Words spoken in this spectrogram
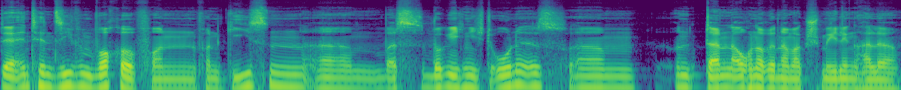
der intensiven Woche von, von Gießen, ähm, was wirklich nicht ohne ist, ähm, und dann auch noch in der Max-Schmeling-Halle,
